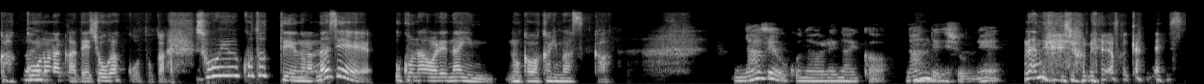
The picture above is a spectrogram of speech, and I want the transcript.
学校の中で、小学校とか、そういうことっていうのはなぜ行われないのかわかりますか？なぜ行われないか、なんででしょうね。なんででしょうね？わかんないです。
